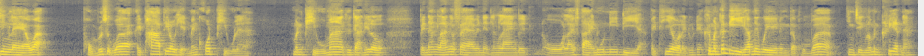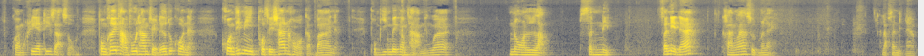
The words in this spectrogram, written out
ริง ๆ แล้วอะ ผมรู้สึกว่าไอ้ภาพที่เราเห็นแม่งโคตรผิวเลยนะ มันผิวมากคือการที่เราไปนั่งร้านกาแฟไปเน็ตแรงๆไปโอ้ไลฟ์สไตล์นู่นนี่ดีอะไปเที่ยวอะไรนู่นเนี่ยคือมันก็ดีครับในเวนึงแต่ผมว่าจริง ๆ แล้วมันเครียดนะ ความเครียดที่สะสม ผมเคยถาม full time trader ทุกคนอะคนที่มี position ห่อกลับบ้านเนี่ยผมยิงเป็นคำถามหนึ่งว่า นอนหลับสนิท สนิทนะ ครั้งล่าสุดเมื่อไหร่ หลับสนิทนะครับ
